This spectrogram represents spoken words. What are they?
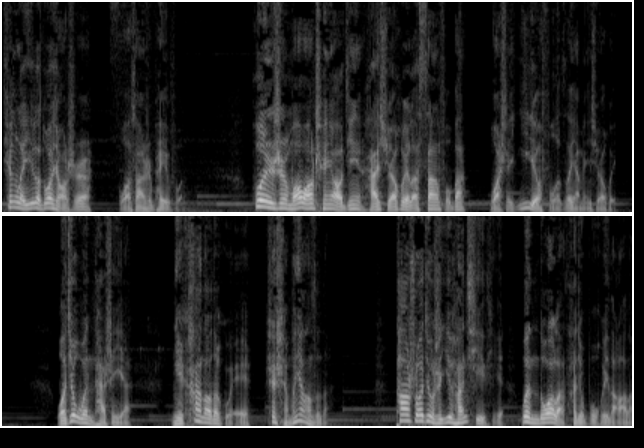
听了一个多小时，我算是佩服了。混世魔王程咬金还学会了三斧半，我是一斧子也没学会。我就问太师爷：“你看到的鬼是什么样子的？”他说：“就是一团气体。”问多了他就不回答了，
